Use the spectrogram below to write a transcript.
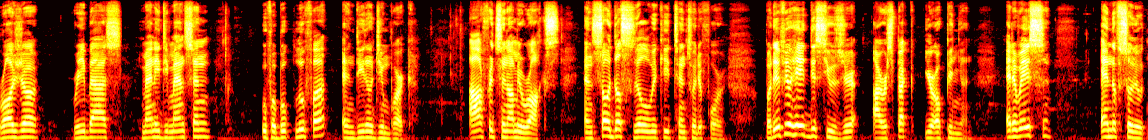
Raja, Rebas, Manny D. Manson, Ufa Boop Lufa, and Dino Jim Park. Alfred Tsunami rocks, and so does LilWiki 1024. But if you hate this user, I respect your opinion. Anyways, end of salute.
